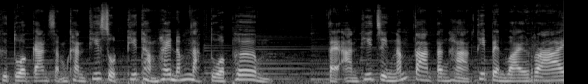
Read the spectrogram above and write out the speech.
คือตัวการสำคัญที่สุดที่ทำให้น้ำหนักตัวเพิ่ม แต่อันที่จริงน้ำตาลต่างหากที่เป็นวายร้าย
